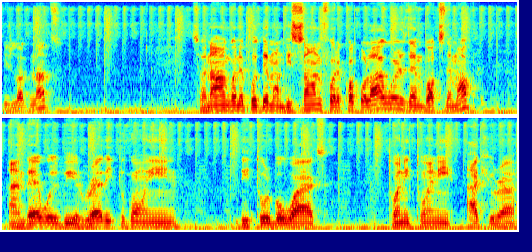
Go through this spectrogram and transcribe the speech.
The lug nuts. So now I'm gonna put them on the sun for a couple hours, then box them up, and they will be ready to go in the Turbo Wax 2020 Acura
